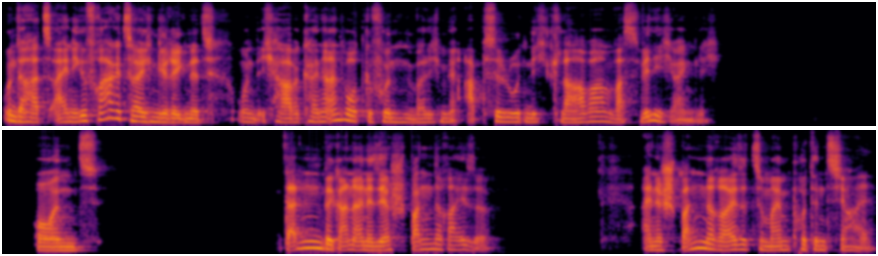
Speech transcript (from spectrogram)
Und da hat's einige Fragezeichen geregnet und ich habe keine Antwort gefunden, weil ich mir absolut nicht klar war, was will ich eigentlich? Und dann begann eine sehr spannende Reise. Eine spannende Reise zu meinem Potenzial.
